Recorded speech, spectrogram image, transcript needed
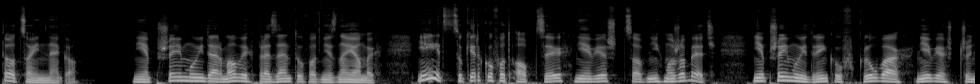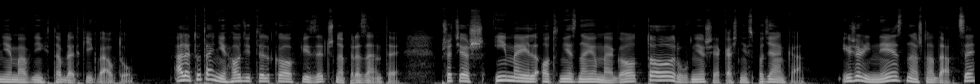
to co innego. Nie przyjmuj darmowych prezentów od nieznajomych. Nie jedz cukierków od obcych, nie wiesz, co w nich może być. Nie przyjmuj drinków w klubach, nie wiesz, czy nie ma w nich tabletki gwałtu. Ale tutaj nie chodzi tylko o fizyczne prezenty. Przecież e-mail od nieznajomego to również jakaś niespodzianka. Jeżeli nie znasz nadawcy,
